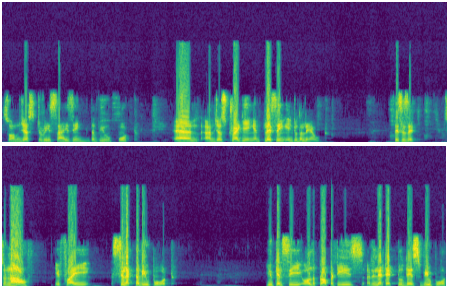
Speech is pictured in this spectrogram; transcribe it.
So I'm just resizing the viewport and I'm just dragging and placing into the layout. This is it. So now if I select the viewport you can see all the properties related to this viewport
